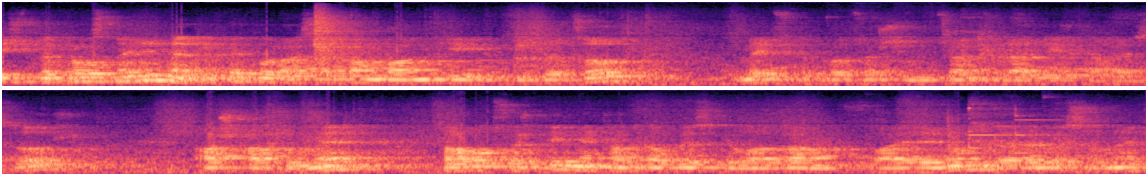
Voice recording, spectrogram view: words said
Իսկ դպրոցներին է գիտեք, որ Ասիական բանկի միջոցով մեծ դպրոցաշինության ծրագիր կա այսօր, աշխատում է, ցավոք սրտի մենք հատկապես գյուղական վայրերում դեռևս ունենք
